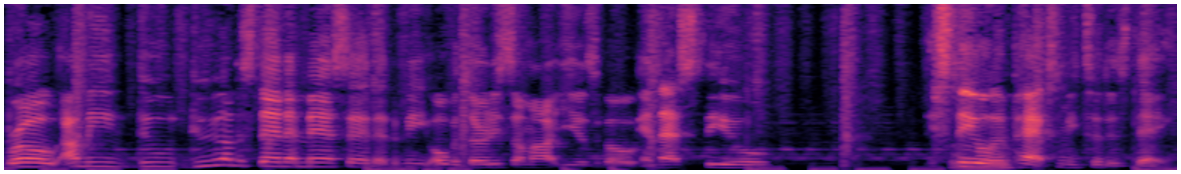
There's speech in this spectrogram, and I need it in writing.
bro. I mean, dude, do you understand that man said that to me over thirty some odd years ago, and that still, still Mhm. impacts me to this day.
